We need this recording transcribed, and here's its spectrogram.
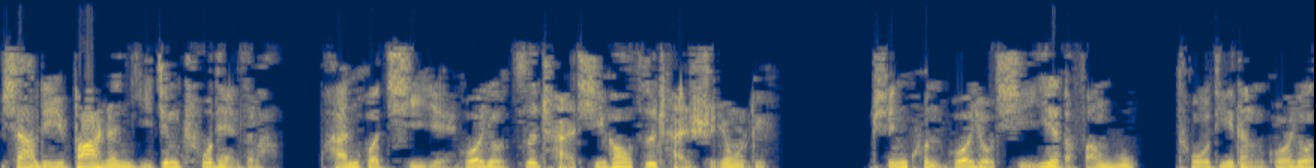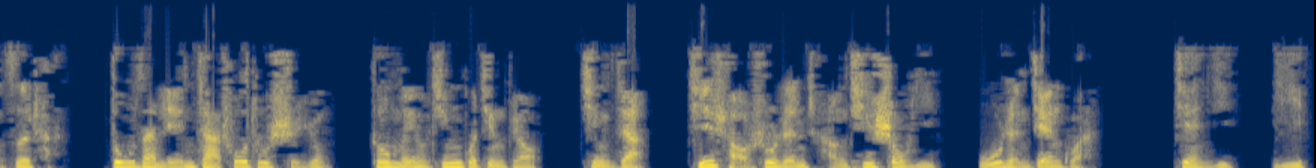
下里巴人已经出点子了。盘活企业国有资产，提高资产使用率。贫困国有企业的房屋、土地等国有资产都在廉价出租使用，都没有经过竞标、竞价，极少数人长期受益，无人监管。建议一、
